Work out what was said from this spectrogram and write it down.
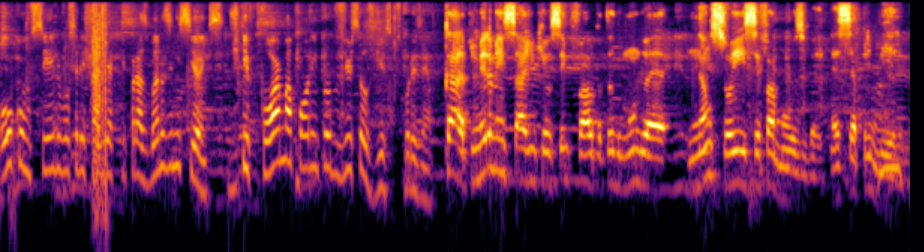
ou conselho você deixaria aqui para as bandas iniciantes? De que forma podem produzir seus discos, por exemplo? Cara, a primeira mensagem que eu sempre falo para todo mundo é: não sonhe em ser famoso, velho. Essa é a primeira.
